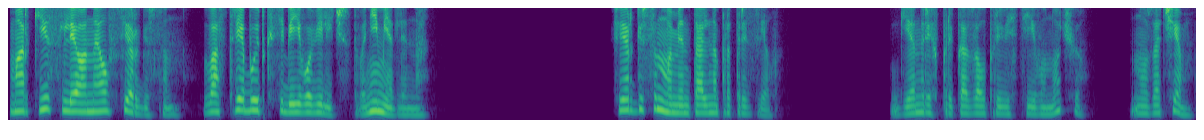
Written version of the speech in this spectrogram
«Маркиз Леонел Фергюсон. Вас требует к себе его величество. Немедленно». Фергюсон моментально протрезвел. Генрих приказал привести его ночью? Но зачем?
